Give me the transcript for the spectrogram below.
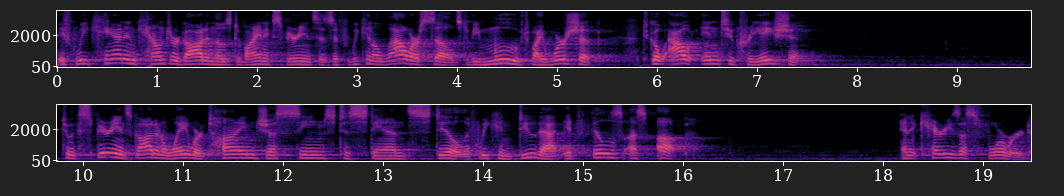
if we can encounter God in those divine experiences, if we can allow ourselves to be moved by worship, to go out into creation, to experience God in a way where time just seems to stand still, if we can do that, it fills us up and it carries us forward.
